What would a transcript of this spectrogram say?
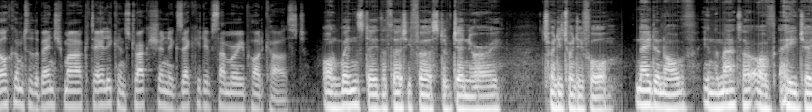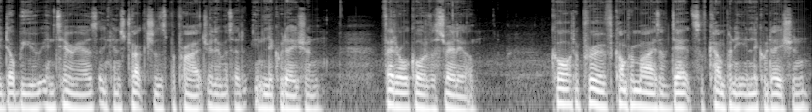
Welcome to the Benchmark Daily Construction Executive Summary Podcast. On Wednesday, the 31st of January, 2024, Nadenov in the matter of AJW Interiors and Constructions Proprietary Limited in liquidation. Federal Court of Australia. Court approved compromise of debts of company in liquidation,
